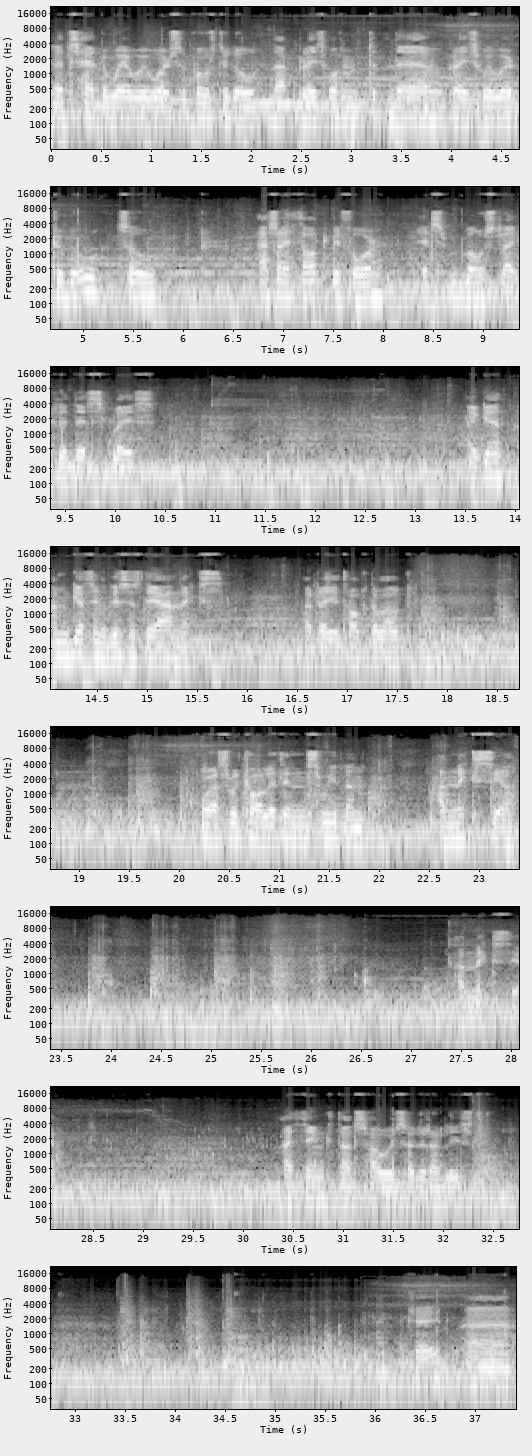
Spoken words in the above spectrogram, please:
Let's head where we were supposed to go. That place wasn't the place we were to go, so as I thought before, it's most likely this place. Again, I'm guessing this is the annex that I talked about. Or as we call it in Sweden, Annexia. Annexia. I think that's how we said it at least. Okay. Uh,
